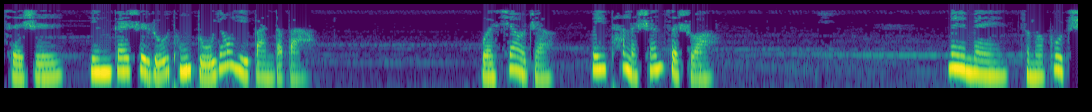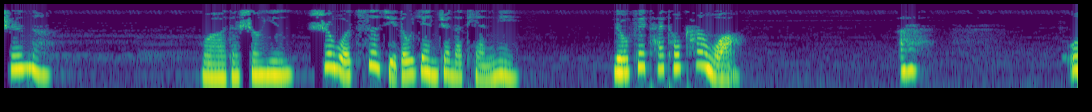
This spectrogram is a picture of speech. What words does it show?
此时应该是如同毒药一般的吧。我笑着，微探了身子，说：“妹妹怎么不吃呢？”我的声音是我自己都厌倦的甜腻。柳飞抬头看我，啊，我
